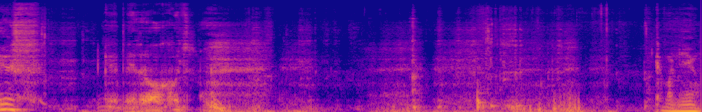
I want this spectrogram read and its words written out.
Oof, get a bit awkward. Come on, you.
